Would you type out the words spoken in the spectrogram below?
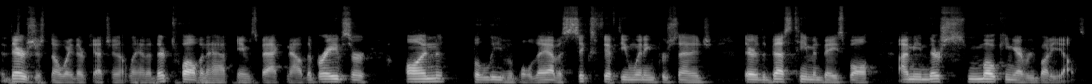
there's just no way they're catching Atlanta. They're 12 and a half games back now. The Braves are unbelievable. They have a 650 winning percentage. They're the best team in baseball. I mean, they're smoking everybody else.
